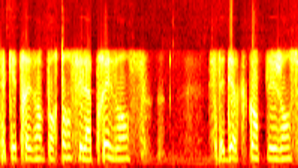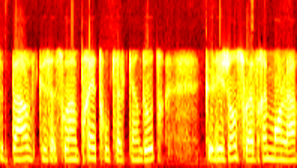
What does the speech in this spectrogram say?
ce qui est très important, c'est la présence. C'est-à-dire que quand les gens se parlent, que ce soit un prêtre ou quelqu'un d'autre, que les gens soient vraiment là.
